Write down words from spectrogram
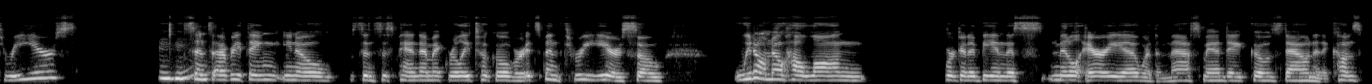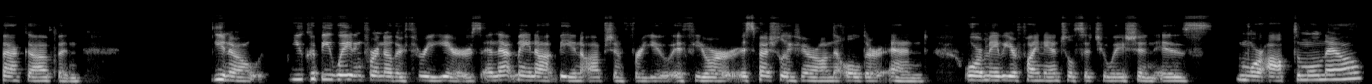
3 years Mhm. since everything you know since this pandemic really took over it's been 3 years so we don't know how long we're going to be in this middle area where the mask mandate goes down and it comes back up and you know you could be waiting for another three years and that may not be an option for you if you're especially if you're on the older end or maybe your financial situation is more optimal now.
